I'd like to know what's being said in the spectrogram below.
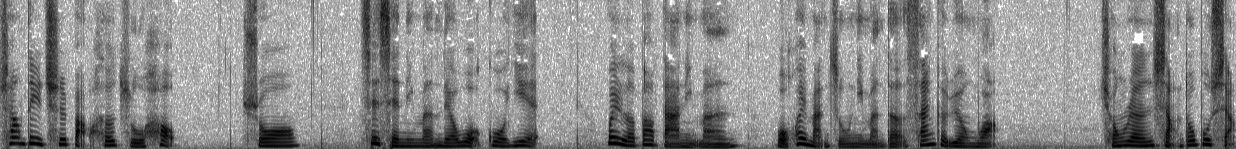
上帝吃饱喝足后，说：“谢谢你们留我过夜。为了报答你们，我会满足你们的三个愿望。”穷人想都不想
